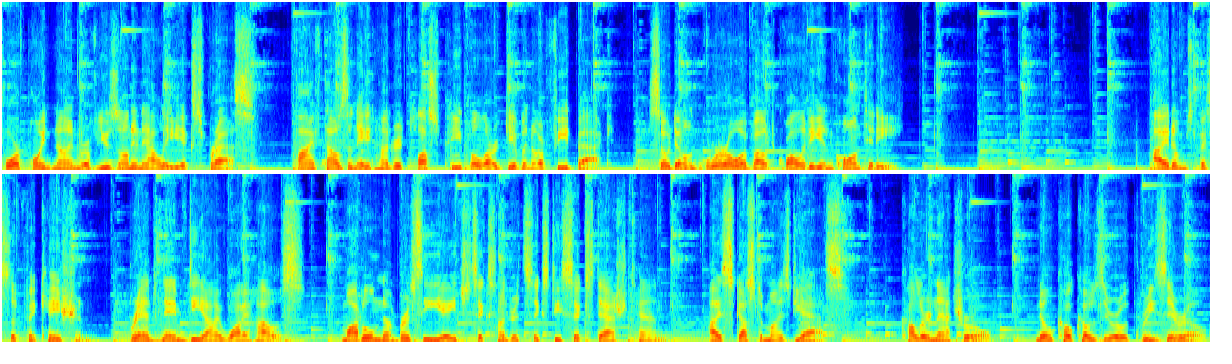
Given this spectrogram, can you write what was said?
Four point nine reviews on an AliExpress. 5,800 plus people are given our feedback, so don't worry about quality and quantity. Item specification, brand name DIY house, model number CH666-10, ice customized yes, color natural, no cocoa 030,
